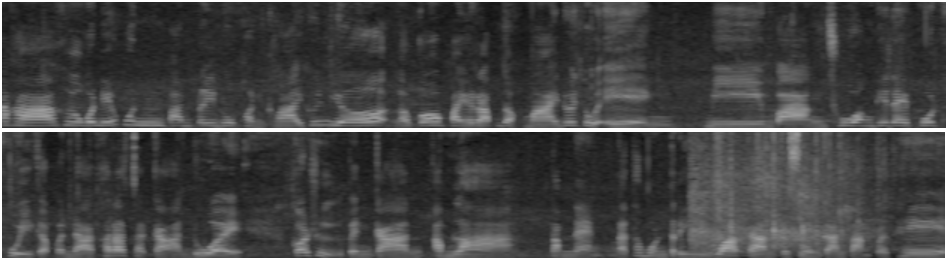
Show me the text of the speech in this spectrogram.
นะคะ คือวันนี้คุณปันปรีดูผ่อนคลายขึ้นเยอะ แล้วก็ไปรับดอกไม้ด้วยตัวเอง มีบางช่วงที่ได้พูดคุยกับบรรดาข้าราชการด้วย ก็ถือเป็นการอำลาตำแหน่งรัฐมนตรีว่าการกระทรวงการต่างประเทศ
